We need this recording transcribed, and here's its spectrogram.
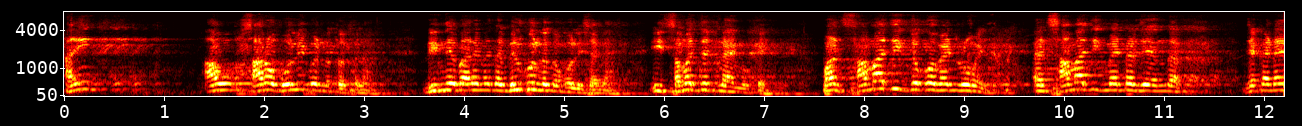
અહીં આવું સારો બોલી પણ નતો પેલા દિનને બારે મેં તો બિલકુલ નતો બોલી શકાય. એ સમજ જ ના મૂકે. પણ સામાજિક જોકો મેટરું હોય, અને સામાજિક મેટર જે અંદર, જે કને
